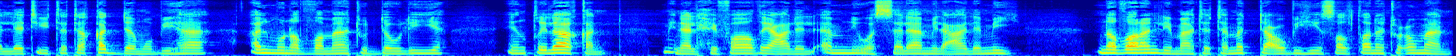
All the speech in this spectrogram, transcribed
التي تتقدم بها المنظمات الدولية انطلاقا من الحفاظ على الأمن والسلام العالمي نظرا لما تتمتع به سلطنة عمان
